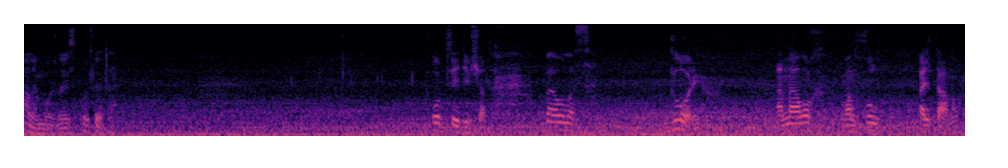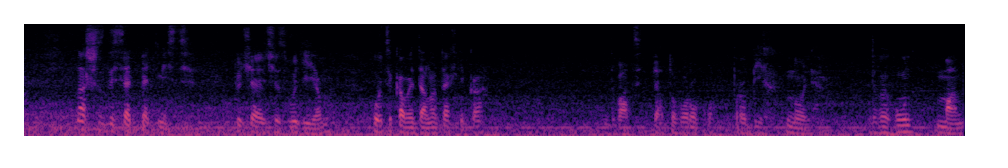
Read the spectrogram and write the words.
Але можна і скрутити. Хлопці і дівчата. Беулас Glory. Аналог Ванфул Альтано на 65 місць, включаючи з водієм. Кого цікавить дана техніка 25-го року. Пробіг 0. Двигун МАН.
